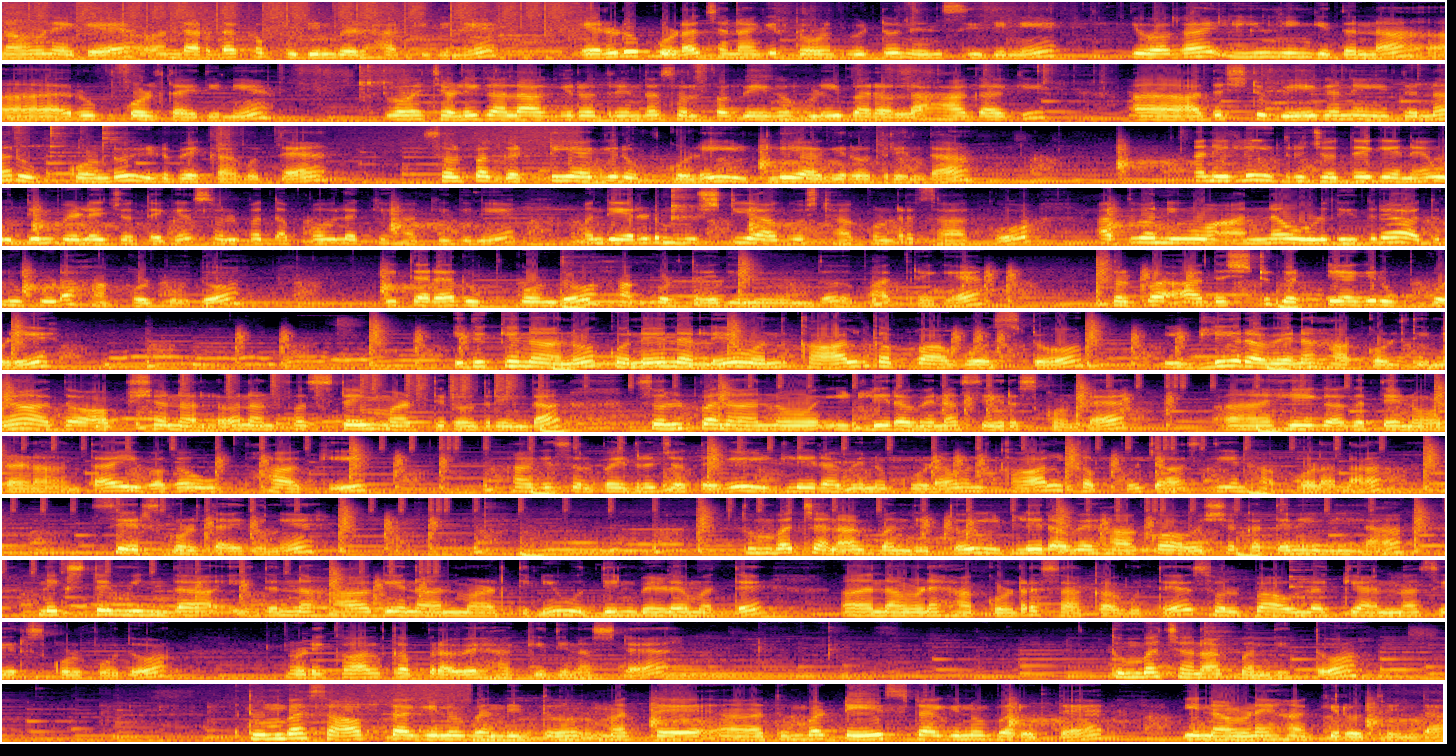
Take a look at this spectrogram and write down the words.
ನವಣೆಗೆ ಒಂದು ಅರ್ಧ ಕಪ್ ಉದ್ದಿನಬೇಳೆ ಹಾಕಿದ್ದೀನಿ. ಎರಡೂ ಕೂಡ ಚೆನ್ನಾಗಿ ತೊಳೆದ್ಬಿಟ್ಟು ನೆನೆಸಿದ್ದೀನಿ. ಇವಾಗ ಈವ್ನಿಂಗ್ ಇದನ್ನು ರುಬ್ಕೊಳ್ತಾ ಇದ್ದೀನಿ. ಇವಾಗ ಚಳಿಗಾಲ ಆಗಿರೋದ್ರಿಂದ ಸ್ವಲ್ಪ ಬೇಗ ಹುಳಿ ಬರಲ್ಲ. ಹಾಗಾಗಿ ಆದಷ್ಟು ಬೇಗನೆ ಇದನ್ನು ರುಬ್ಕೊಂಡು ಇಡಬೇಕಾಗುತ್ತೆ. ಸ್ವಲ್ಪ ಗಟ್ಟಿಯಾಗಿ ರುಬ್ಕೊಳ್ಳಿ, ಇಡ್ಲಿ ಆಗಿರೋದ್ರಿಂದ. ನಾನಿಲ್ಲಿ ಇದ್ರ ಜೊತೆಗೇನೆ ಉದ್ದಿನ ಬೇಳೆ ಜೊತೆಗೆ ಸ್ವಲ್ಪ ದಪ್ಪ ಅವಲಕ್ಕಿ ಹಾಕಿದ್ದೀನಿ. ಒಂದು ಎರಡು ಮುಷ್ಟಿ ಆಗೋಷ್ಟು ಹಾಕ್ಕೊಂಡ್ರೆ ಸಾಕು. ಅಥವಾ ನೀವು ಅನ್ನ ಉಳಿದಿದ್ರೆ ಅದನ್ನು ಕೂಡ ಹಾಕ್ಕೊಳ್ಬೋದು ಈ ಥರ ರುಬ್ಕೊಂಡು ಹಾಕ್ಕೊಳ್ತಾ ಇದ್ದೀನಿ ಒಂದು ಪಾತ್ರೆಗೆ. ಸ್ವಲ್ಪ ಆದಷ್ಟು ಗಟ್ಟಿಯಾಗಿ ರುಬ್ಕೊಳ್ಳಿ. ಇದಕ್ಕೆ ನಾನು ಕೊನೆಯಲ್ಲಿ ಒಂದು ಕಾಲು ಕಪ್ ಆಗುವಷ್ಟು ಇಡ್ಲಿ ರವೆನ ಹಾಕ್ಕೊಳ್ತೀನಿ ಅದು ಆಪ್ಷನಲ್ಲು ನಾನು ಫಸ್ಟ್ ಟೈಮ್ ಮಾಡ್ತಿರೋದ್ರಿಂದ ಸ್ವಲ್ಪ ನಾನು ಇಡ್ಲಿ ರವೆನ ಸೇರಿಸ್ಕೊಂಡೆ. ಹೇಗಾಗುತ್ತೆ ನೋಡೋಣ ಅಂತ. ಇವಾಗ ಉಪ್ಪು ಹಾಕಿ, ಹಾಗೆ ಸ್ವಲ್ಪ ಇದ್ರ ಜೊತೆಗೆ ಇಡ್ಲಿ ರವೆನೂ ಕೂಡ ಒಂದು ಕಾಲು ಕಪ್ಪು ಜಾಸ್ತಿ ಏನು ಹಾಕ್ಕೊಳ್ಳಲ್ಲ ಸೇರಿಸ್ಕೊಳ್ತಾ ಇದ್ದೀನಿ. ತುಂಬ ಚೆನ್ನಾಗಿ ಬಂದಿತ್ತು. ಇಡ್ಲಿ ರವೆ ಹಾಕೋ ಅವಶ್ಯಕತೆನೇ ಇಲ್ಲ. ನೆಕ್ಸ್ಟ್ ಟೈಮಿಂದ ಇದನ್ನು ಹಾಗೆ ನಾನು ಮಾಡ್ತೀನಿ. ಉದ್ದಿನ ಬೇಳೆ ಮತ್ತು ನವಣೆ ಹಾಕ್ಕೊಂಡ್ರೆ ಸಾಕಾಗುತ್ತೆ. ಸ್ವಲ್ಪ ಅವಲಕ್ಕಿ, ಅನ್ನ ಸೇರಿಸ್ಕೊಳ್ಬೋದು. ನೋಡಿ, ಕಾಲು ಕಪ್ ರವೆ ಹಾಕಿದ್ದೀನಿ ಅಷ್ಟೇ. ತುಂಬ ಚೆನ್ನಾಗಿ ಬಂದಿತ್ತು. ತುಂಬ ಸಾಫ್ಟಾಗಿನೂ ಬಂದಿತ್ತು ಮತ್ತು ತುಂಬ ಟೇಸ್ಟಾಗಿನೂ ಬರುತ್ತೆ ಈ ನವಣೆ ಹಾಕಿರೋದ್ರಿಂದ.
